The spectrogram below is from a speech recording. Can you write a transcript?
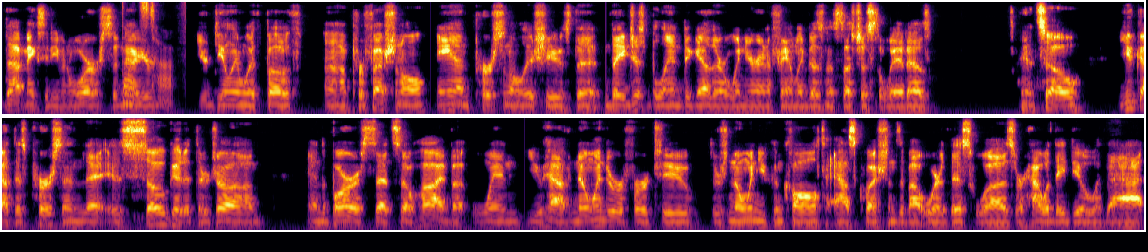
that makes it even worse. So now you're tough. you're dealing with both uh, professional and personal issues that they just blend together when you're in a family business. That's just the way it is. And so you've got this person that is so good at their job and the bar is set so high. But when you have no one to refer to, there's no one you can call to ask questions about where this was or how would they deal with that,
